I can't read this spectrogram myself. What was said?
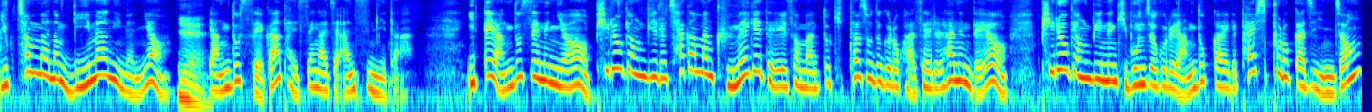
6천만 원 미만이면요. 예. 양도세가 발생하지 않습니다. 이때 양도세는요, 필요 경비를 차감한 금액에 대해서만 또 기타 소득으로 과세를 하는데요. 필요 경비는 기본적으로 양도가액의 80%까지 인정,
